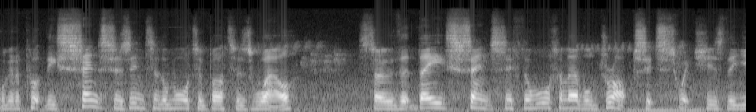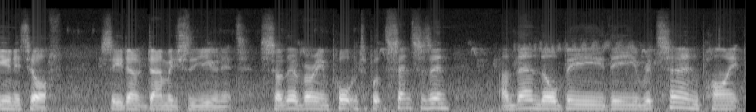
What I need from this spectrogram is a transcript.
We're going to put these sensors into the water butt as well so that they sense if the water level drops it switches the unit off so you don't damage the unit. So they're very important to put the sensors in and then there'll be the return pipe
